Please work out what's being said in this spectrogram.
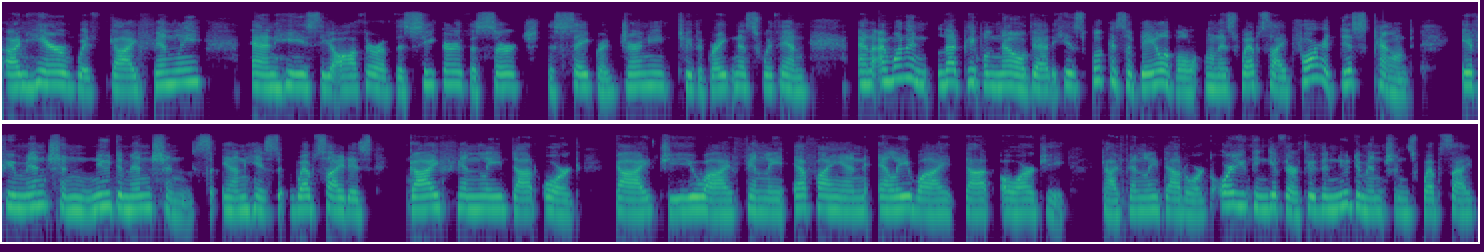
I'm here with Guy Finley, and he's the author of The Seeker, The Search, The Sacred Journey to the Greatness Within. And I want to let people know that his book is available on his website for a discount if you mention New Dimensions. And his website is guyfinley.org. Guy, G U I, Finley, F I N L E Y dot O R G, guyfinley.org. Or you can get there through the New Dimensions website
